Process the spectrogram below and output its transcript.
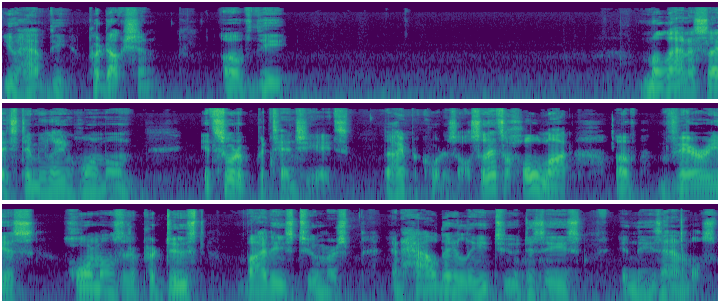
you have the production of the melanocyte stimulating hormone, it sort of potentiates the hypercortisol. So that's a whole lot of various hormones that are produced by these tumors and how they lead to disease in these animals.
